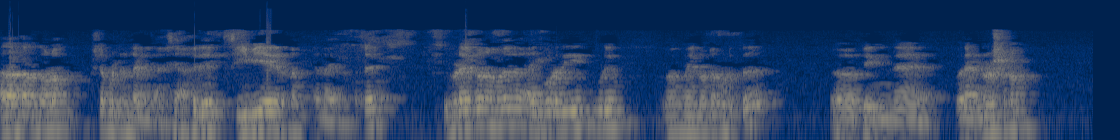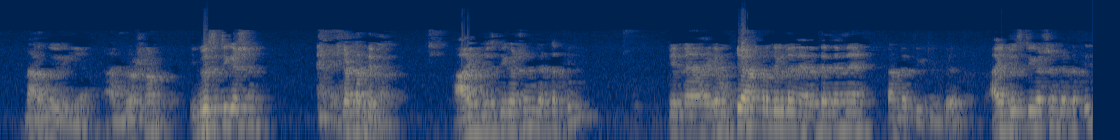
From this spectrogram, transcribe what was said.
അത് അത്രത്തോളം ഇഷ്ടപ്പെട്ടിട്ടുണ്ടായിരുന്നില്ല. അവർ സി ബി ഐ ഇടണം എന്നായിരുന്നു. പക്ഷെ ഇവിടെ ഇപ്പോൾ നമ്മൾ ഹൈക്കോടതിയും കൂടി മേൽനോട്ടം കൊടുത്ത് പിന്നെ ഒരു അന്വേഷണം നടന്നു വരികയാണ്. അന്വേഷണം ഇൻവെസ്റ്റിഗേഷൻ ഘട്ടത്തിലാണ്. ആ ഇൻവെസ്റ്റിഗേഷൻ ഘട്ടത്തിൽ പിന്നെ അതിന്റെ മുഖ്യ പ്രതികളെ നേരത്തെ തന്നെ കണ്ടെത്തിയിട്ടുണ്ട്. ആ ഇൻവെസ്റ്റിഗേഷൻ ഘട്ടത്തിൽ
